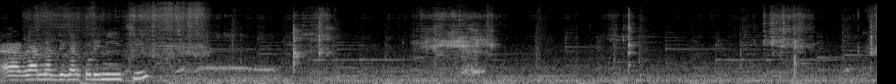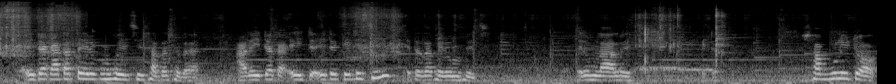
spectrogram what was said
আর রান্নার জোগাড় করে নিয়েছি। এটা কাটাতে এরকম হয়েছে সাদা সাদা। আর এইটা কা- এইটা এটা কেটেছি, এটা দেখো এরকম হয়েছে। এরকম লাল হয়েছে এটা। সবগুলি টক।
